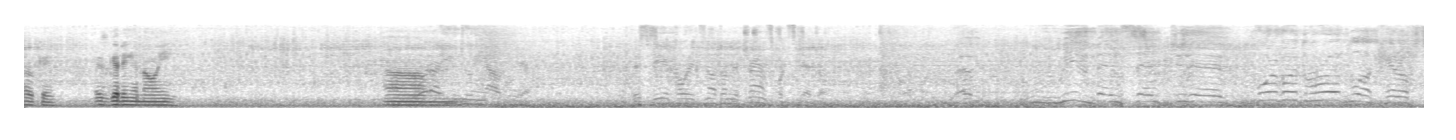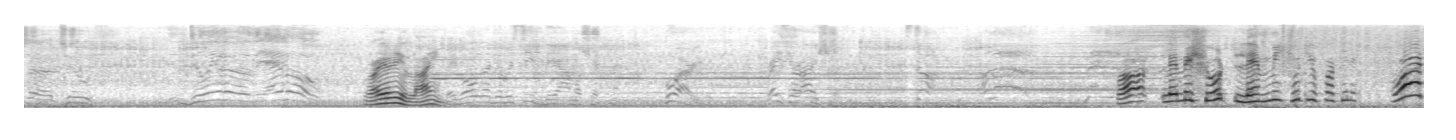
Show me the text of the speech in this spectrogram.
Okay, it's getting annoying. What are Um, you doing out here? This vehicle is not on the transport schedule. Uh, we've been sent to the forward roadblock, Herr Officer, to deliver the ammo. why are you lying? They've already received the ammo shipment. Who are you? Raise your eye shield. Stop! Fuck, let me shoot, let me shoot you fucking. What?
